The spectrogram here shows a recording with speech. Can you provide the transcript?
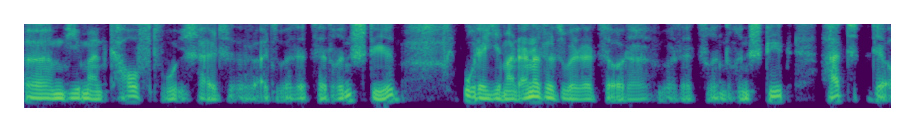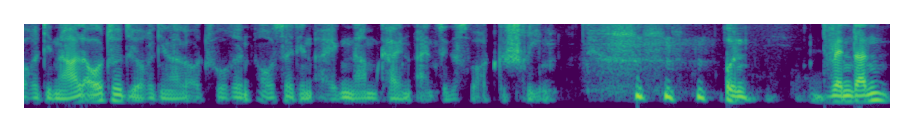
ähm, jemand kauft, wo ich halt äh, als Übersetzer drin stehe oder jemand anders als Übersetzer oder Übersetzerin drin steht, hat der Originalautor, die Originalautorin außer den Eigennamen kein einziges Wort geschrieben. und wenn dann,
